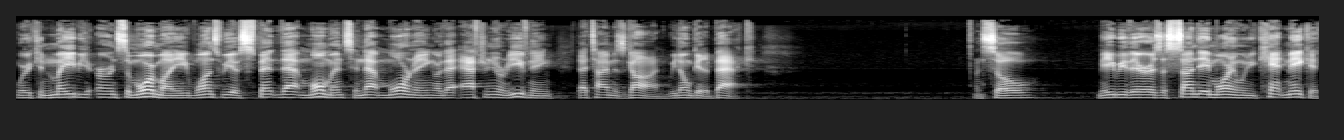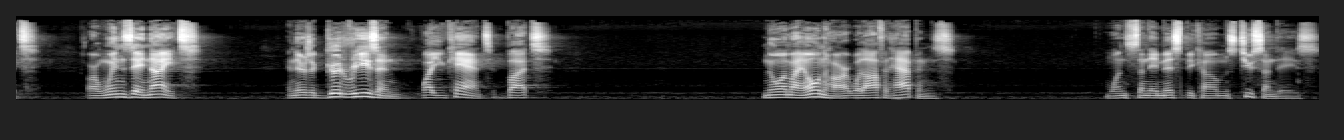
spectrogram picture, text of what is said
where we can maybe earn some more money, once we have spent that moment in that morning or that afternoon or evening, that time is gone. We don't get it back. And so, maybe there is a Sunday morning when you can't make it, or Wednesday night, and there's a good reason why you can't, but know in my own heart what often happens. One Sunday miss becomes two Sundays,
